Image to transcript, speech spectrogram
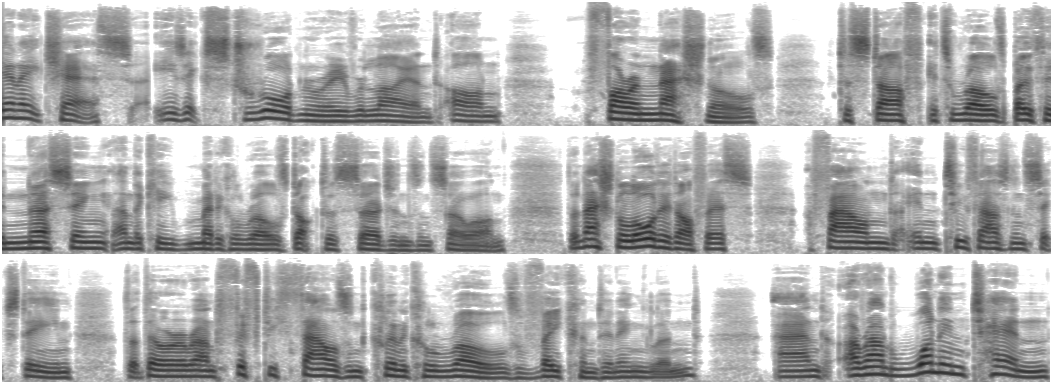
NHS is extraordinarily reliant on foreign nationals to staff its roles both in nursing and the key medical roles, doctors, surgeons, and so on. The National Audit Office found in 2016 that there were around 50,000 clinical roles vacant in England, and around one in 10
